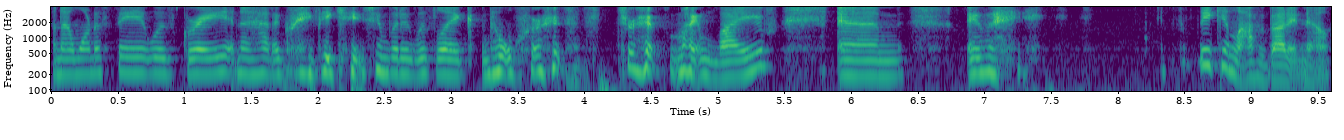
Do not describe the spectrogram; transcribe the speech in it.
And I want to say it was great and I had a great vacation, but it was like the worst trip my life. And it, it's, we can laugh about it now.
